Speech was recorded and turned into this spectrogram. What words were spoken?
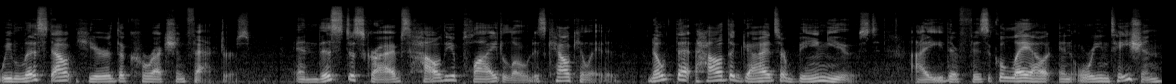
we list out here the correction factors. And this describes how the applied load is calculated. Note that how the guides are being used, i.e. their physical layout and orientation,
